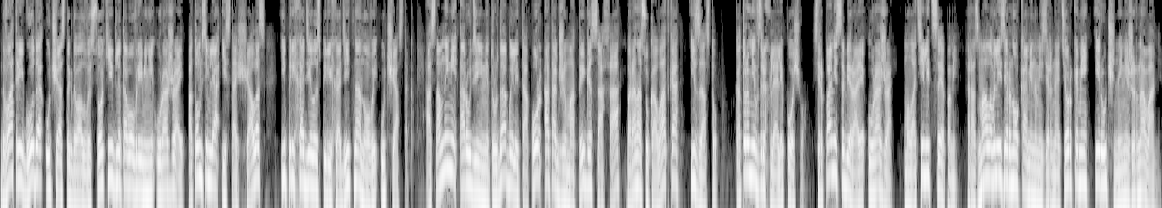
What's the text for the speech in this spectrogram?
Два-три года участок давал высокий для того времени урожай, потом земля истощалась и приходилось переходить на новый участок. Основными орудиями труда были топор, а также мотыга, саха, барана-суковатка и заступ, которыми взрыхляли почву. Серпами собирали урожай молотили цепами, размалывали зерно каменными зернотерками и ручными жерновами.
